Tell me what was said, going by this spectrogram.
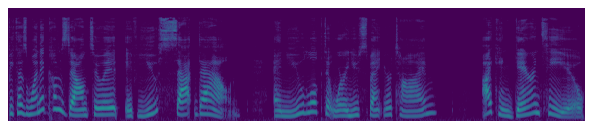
Because when it comes down to it, if you sat down and you looked at where you spent your time, I can guarantee you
